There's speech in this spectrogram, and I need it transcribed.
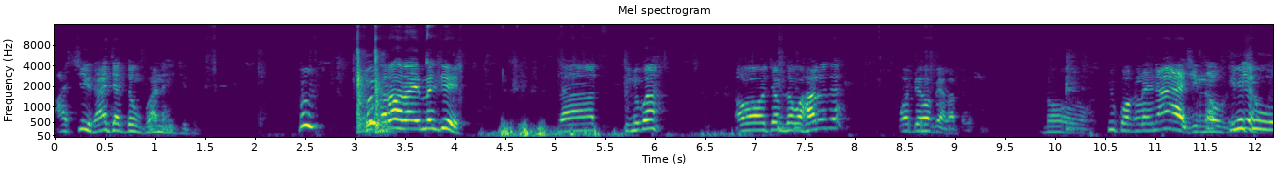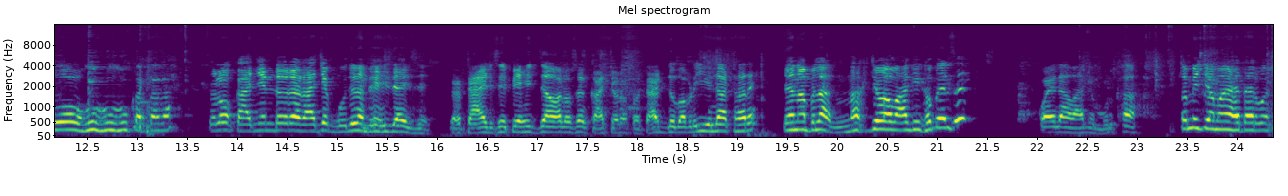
આ શી રાત જતો હું ભણાઈ દીધું શું કરો રાયમલજી તીનુબા આવો ચમ સગો સારું છે? ઓ બેહો પેલા તો. નો શું કોક લઈને આયા છે નવ એ શું ઓ હું હું હું કરતા હતા? ચલો કાજેન્ડર રાજે ગોદડા બેસી જાય છે. ટાઈડ છે પહેરી જવાનો છે કાચડો તો. ટાઈડ નો આપણે એ ના ઠારે. એના પેલા નખ જેવા વાગી ખબર છે? કોઈ વાગે મૂર્ખા. તમે જેમ આયા હતા બોલ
